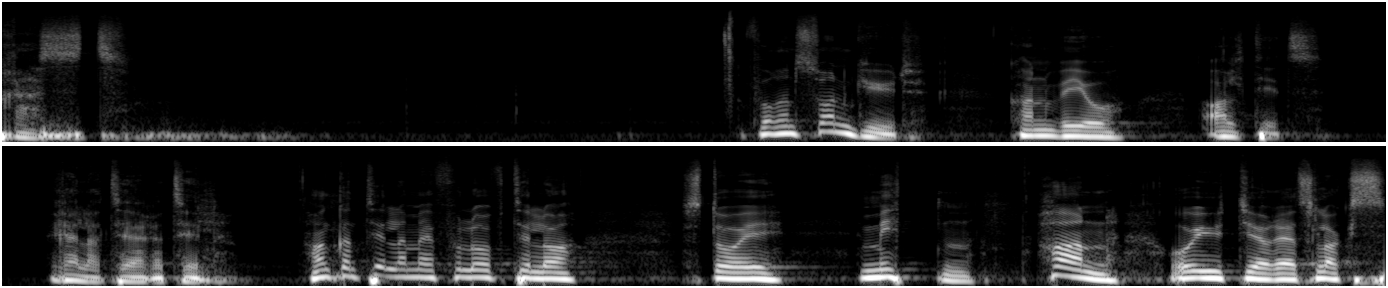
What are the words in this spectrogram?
prest. For en sånn Gud kan vi jo alltids relatere til. Han kan til og med få lov til å stå i midten, han, og utgjøre et slags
